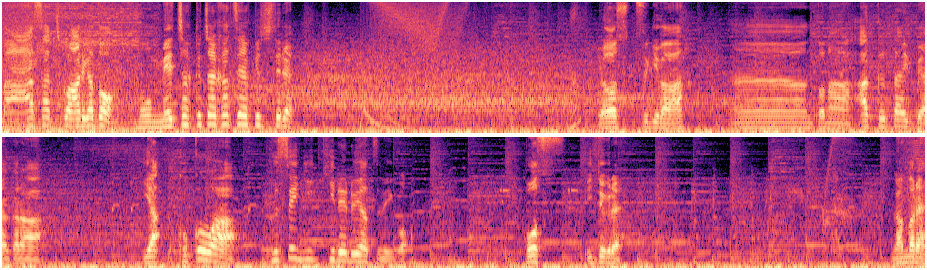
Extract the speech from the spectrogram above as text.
まあ幸子ありがとう。もうめちゃくちゃ活躍してる。よし次は？うーんとな。悪タイプやから。いやここは防ぎきれるやつでいこう。ボス行ってくれ。頑張れ。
